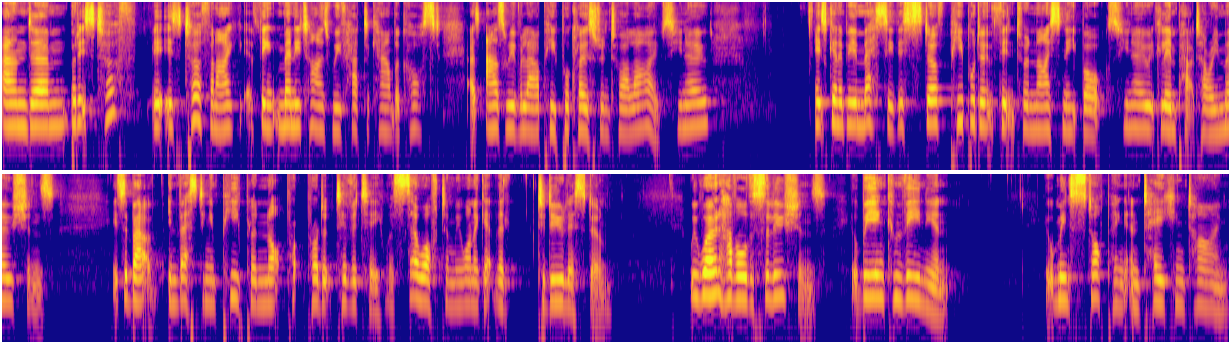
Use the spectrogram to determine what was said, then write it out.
And, um, but it's tough. It is tough. And I think many times we've had to count the cost as, as we've allowed people closer into our lives, you know. It's going to be messy. This stuff, people don't fit into a nice, neat box. You know, it'll impact our emotions. It's about investing in people and not pro- productivity. So often we want to get the to do list done. We won't have all the solutions. It'll be inconvenient. It will mean stopping and taking time.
